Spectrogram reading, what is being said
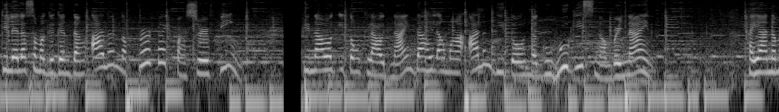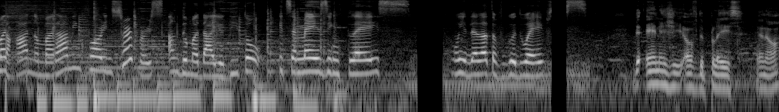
Kilala sa magagandang alon na perfect pang surfing. Tinawag itong Cloud9 dahil ang mga alon dito naguhugis number 9. Kaya naman naka na maraming foreign surfers ang dumadayo dito. It's amazing place with a lot of good waves. the energy of the place, you know,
